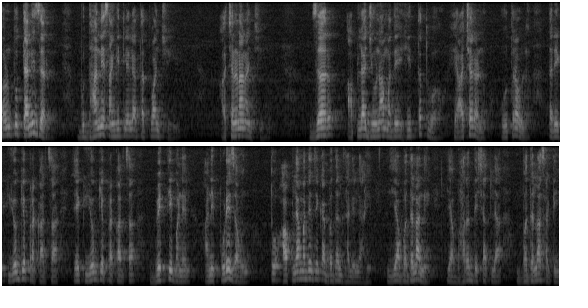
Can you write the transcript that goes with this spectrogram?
परंतु त्यांनी जर बुद्धाने सांगितलेल्या तत्वांची आचरणांची जर आपल्या जीवनामध्ये ही तत्व हे आचरण उतरवलं तर एक योग्य प्रकारचा एक योग्य प्रकारचा व्यक्ती बनेल आणि पुढे जाऊन तो आपल्यामध्ये जे काय बदल झालेले आहे या बदलाने या भारत देशातल्या बदलासाठी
